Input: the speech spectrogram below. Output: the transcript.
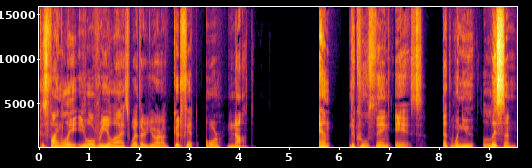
Because finally, you'll realize whether you are a good fit or not. And the cool thing is that when you listen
